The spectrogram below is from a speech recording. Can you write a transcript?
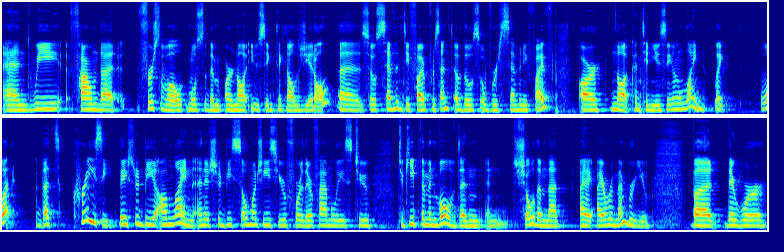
And we found that first of all, most of them are not using technology at all. Uh, so 75% of those over 75 are not continuously online. Like, what? That's crazy. They should be online, and it should be so much easier for their families to to keep them involved and and show them that I, I remember you. But there were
